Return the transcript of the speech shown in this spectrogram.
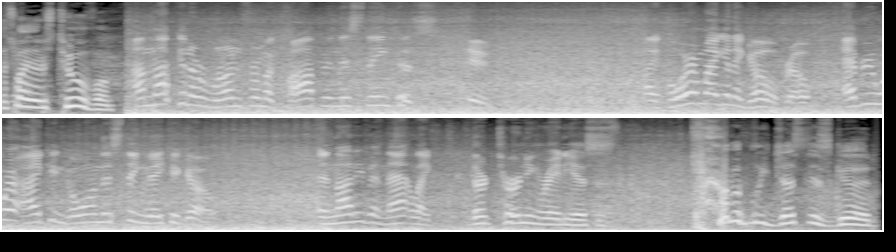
That's why there's two of them. I'm not gonna run from a cop in this thing, cause dude, like where am I gonna go, bro? Everywhere I can go on this thing, they could go. And not even that, like their turning radius is probably just as good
